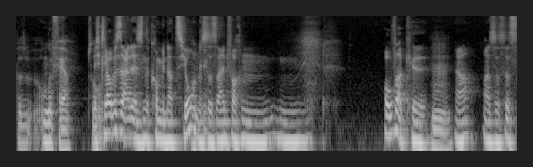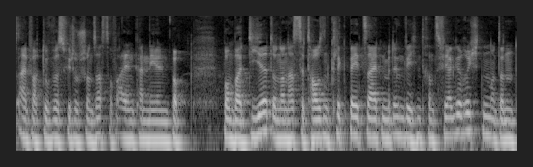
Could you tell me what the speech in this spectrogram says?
Also ungefähr. So. Ich glaube, es ist eine Kombination. Okay. Es ist einfach ein, ein Overkill. Hm. Ja, also es ist einfach, du wirst, wie du schon sagst, auf allen Kanälen bombardiert und dann hast du tausend Clickbait-Seiten mit irgendwelchen Transfergerüchten und dann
